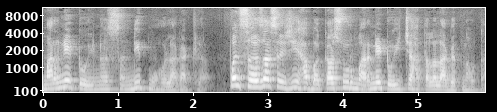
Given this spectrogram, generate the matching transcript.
मारणे टोळीनं संदीप मोहोला गाठलं. पण सहजासहजी हा बकासूर मारणे टोळीच्या हाताला लागत नव्हता.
